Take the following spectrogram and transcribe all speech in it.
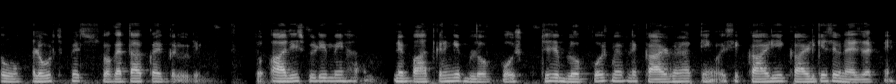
तो हेलो फ्रेंड्स, स्वागत है आपका एक वीडियो में। तो आज इस वीडियो में हमने बात करेंगे ब्लॉग पोस्ट। जैसे ब्लॉग पोस्ट में अपने कार्ड बनाते हैं, वैसे कार्ड, ये कार्ड कैसे बनाए जाते हैं?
